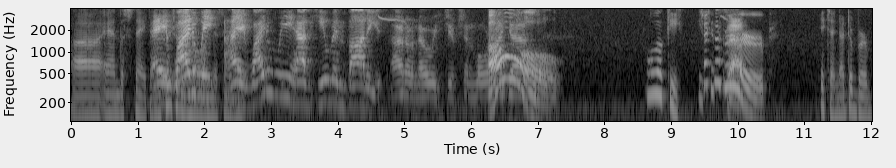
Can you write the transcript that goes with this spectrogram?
uh, and the snake. I'm Hey, sure why do we? missing. Hey, why do we have human bodies? I don't know Egyptian lore. I guess. Oh! Oh, looky, Check It's a this out. it's another burb.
